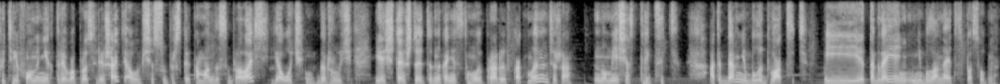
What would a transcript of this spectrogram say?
по телефону некоторые вопросы решать, а вообще суперская команда собралась. Я очень горжусь. Я считаю, что это наконец-то мой прорыв как менеджера. Но мне сейчас 30, а тогда мне было 20. И тогда я не была на это способна.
